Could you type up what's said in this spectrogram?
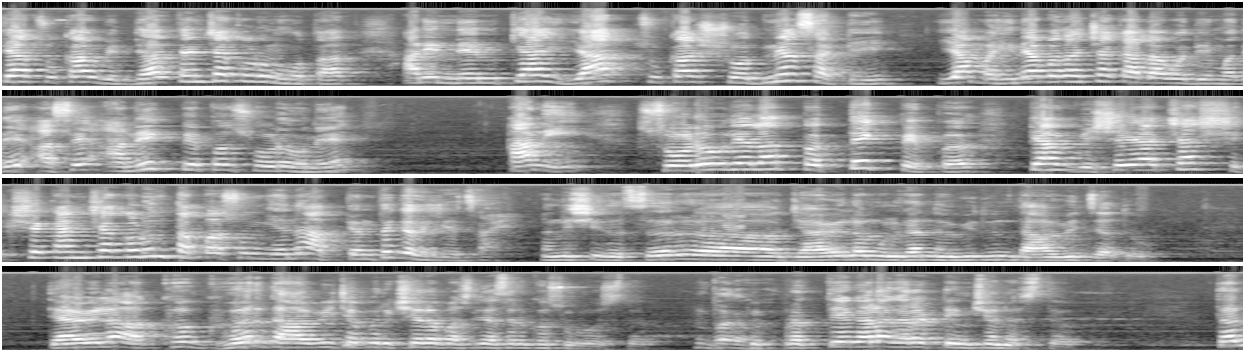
त्या चुका विद्यार्थ्यांच्याकडून होतात आणि नेमक्या या चुका शोधण्यासाठी या महिन्याभराच्या कालावधीमध्ये असे अनेक पेपर सोडवणे आणि सोडवलेला प्रत्येक पेपर त्या विषयाच्या शिक्षकांच्याकडून तपासून घेणं अत्यंत गरजेचं आहे. निश्चितच. सर ज्यावेळेला मुलगा नववीतून दहावीत जातो त्यावेळेला अख्खं घर दहावीच्या परीक्षेला बसल्यासारखं सुरू असतं. प्रत्येकाला घरात टेन्शन असतं. तर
